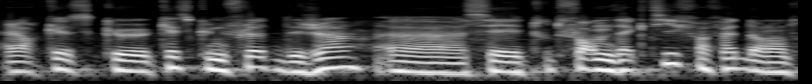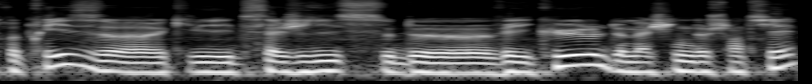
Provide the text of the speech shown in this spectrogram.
Alors qu'est-ce que qu'est-ce qu'une flotte déjà? Euh, C'est toute forme d'actifs en fait dans l'entreprise, euh, qu'il s'agisse de véhicules, de machines de chantier,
